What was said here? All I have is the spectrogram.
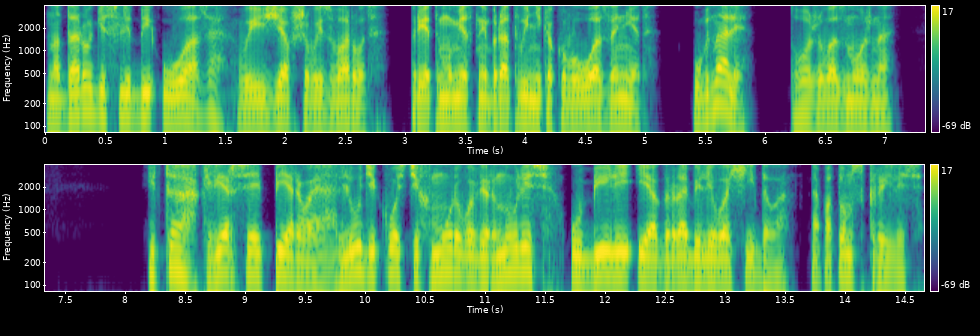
На дороге следы УАЗа, выезжавшего из ворот. При этом у местной братвы никакого УАЗа нет. Угнали? Тоже возможно. Итак, версия первая. Люди Кости Хмурого вернулись, убили и ограбили Вахидова, а потом скрылись.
